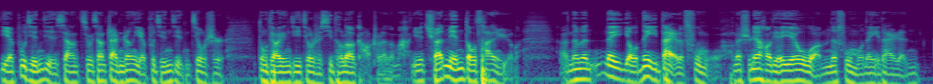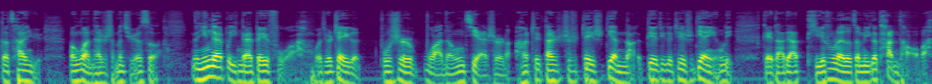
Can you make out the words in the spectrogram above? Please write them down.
也不仅仅像就像战争，也不仅仅就是东条英机就是希特勒搞出来的嘛，因为全民都参与了啊。那么那有那一代的父母，那十年浩劫也有我们的父母那一代人的参与，甭管他是什么角色，那应该不应该背负啊？我觉得这个。不是我能解释的 啊，这但是这是这是电脑电这个这是电影里给大家提出来的这么一个探讨吧，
